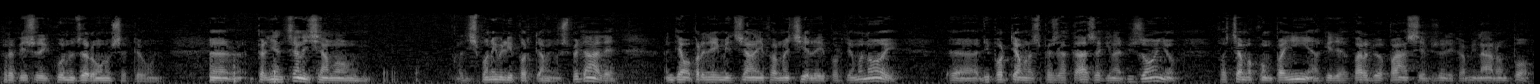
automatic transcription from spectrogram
prefisso di Cuneo 0171. Eh, per gli anziani siamo disponibili, li portiamo in ospedale, andiamo a prendere i medicinali in farmacia, li portiamo noi, eh, li portiamo la spesa a casa a chi ne ha bisogno, facciamo compagnia, chi deve fare due passi ha bisogno di camminare un po',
